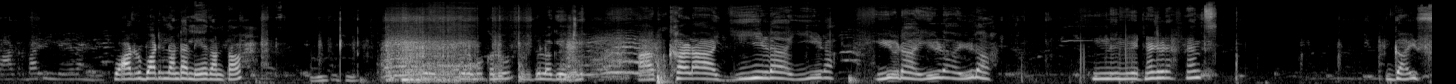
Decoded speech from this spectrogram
వాటర్ బాటిల్ వాటర్ బాటిల్ అంట లేదంట. మొక్కలు ఉర్దూ లగేజ్. అక్కడ ఈడ ఈడ ఈడ ఈడ ఈడ. నేను పెట్టినా చూడ ఫ్రెండ్స్. గైస్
